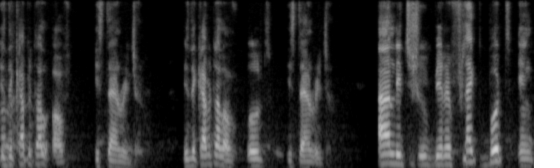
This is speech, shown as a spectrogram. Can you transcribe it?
it's the capital of Eastern region, it's the capital of Old Eastern region. And it should be reflect both in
